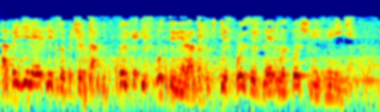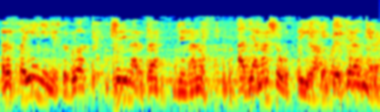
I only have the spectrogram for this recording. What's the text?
определяет лицо по чертам. Только искусственный разум использует для этого точные измерения. Расстояние между глаз, ширина рта, длина носа. А для нашего восприятия эти размеры,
